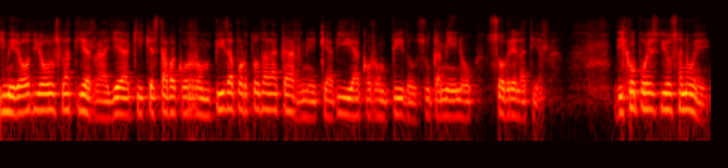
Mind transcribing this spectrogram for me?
Y miró Dios la tierra, y he aquí que estaba corrompida por toda la carne que había corrompido su camino sobre la tierra. Dijo pues Dios a Noé,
